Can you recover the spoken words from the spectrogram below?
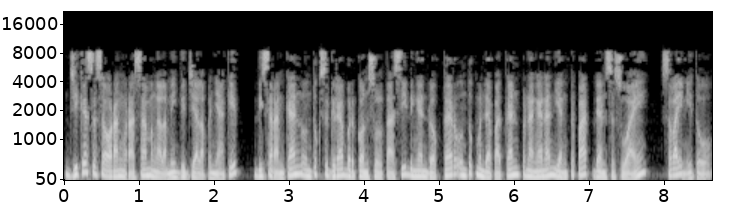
Jika seseorang merasa mengalami gejala penyakit, disarankan untuk segera berkonsultasi dengan dokter untuk mendapatkan penanganan yang tepat dan sesuai. Selain itu,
